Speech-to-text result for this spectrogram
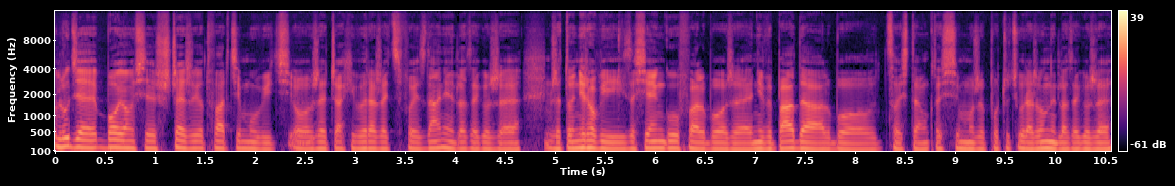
ludzie boją się szczerze i otwarcie mówić o rzeczach i wyrażać swoje zdanie, dlatego że, że to nie robi zasięgów, albo że nie wypada, albo coś tam, ktoś się może poczuć urażony, dlatego że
